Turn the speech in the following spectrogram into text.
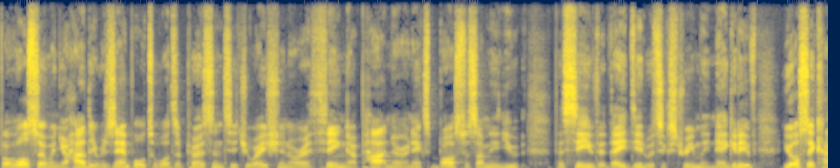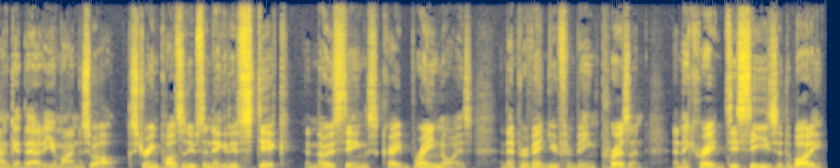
But also, when you're highly resentful towards a person, situation, or a thing, a partner, an ex boss, or something you perceive that they did was extremely negative, you also can't get that out of your mind as well. Extreme positives and negatives stick, and those things create brain noise and they prevent you from being present and they create disease of the body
